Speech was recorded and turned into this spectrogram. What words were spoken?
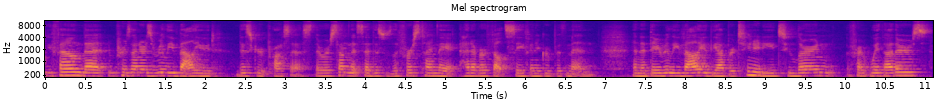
We found that presenters really valued this group process. There were some that said this was the first time they had ever felt safe in a group of men, and that they really valued the opportunity to learn from, with others,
